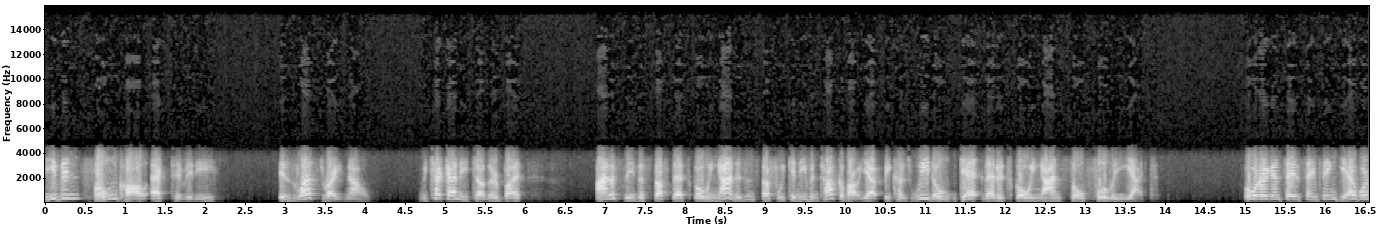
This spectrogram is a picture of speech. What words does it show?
Even phone call activity is less right now. We check on each other, but honestly, the stuff that's going on isn't stuff we can even talk about yet because we don't get that it's going on so fully yet. But what are we going to say? The same thing? Yeah, we're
